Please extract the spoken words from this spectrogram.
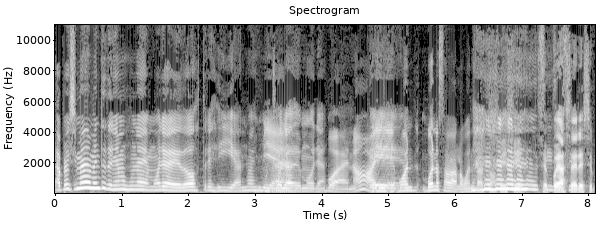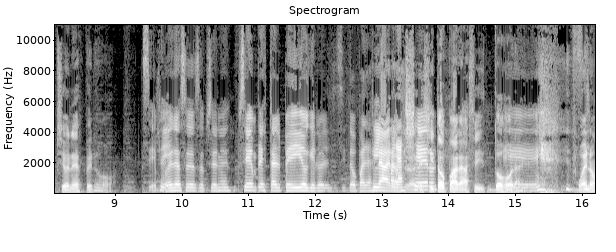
aproximadamente tenemos una demora de dos, tres días, no es mucho la demora. Bueno, ahí Eh, es buen- bueno saberlo, buen dato. Sí, sí. Se Sí, puede sí, hacer sí. excepciones, pero Sí, Sí. poder hacer excepciones. Siempre está el pedido que lo necesito para, Claro. para lo ayer. necesito para, sí, dos horas. Eh, Bueno,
